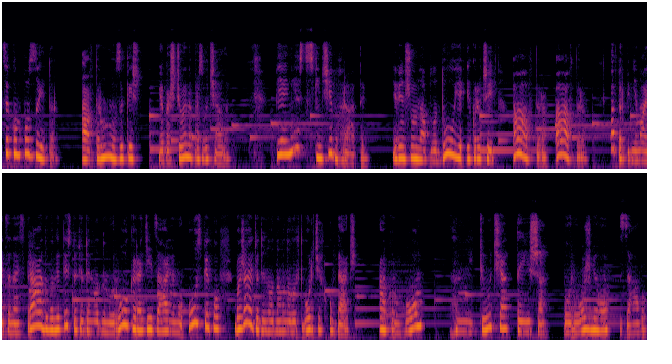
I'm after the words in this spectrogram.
Це композитор, автор музики, яка щойно прозвучала. Піаніст скінчив грати. Він шумно аплодує і кричить Автора, автора. Автор піднімається на естраду, вони тиснуть один одному руки, радіють загальному успіху, бажають один одному нових творчих удач. А кругом гнітюча тиша порожнього залу.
